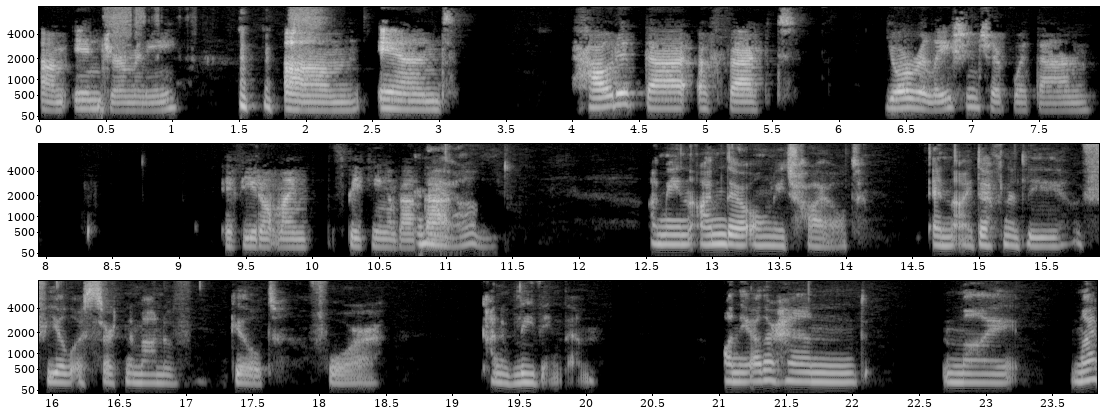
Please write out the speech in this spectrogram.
um, in Germany. um, and how did that affect your relationship with them? If you don't mind speaking about oh, that? Yeah. I mean, I'm their only child, and I definitely feel a certain amount of guilt for kind of leaving them. On the other hand, my my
